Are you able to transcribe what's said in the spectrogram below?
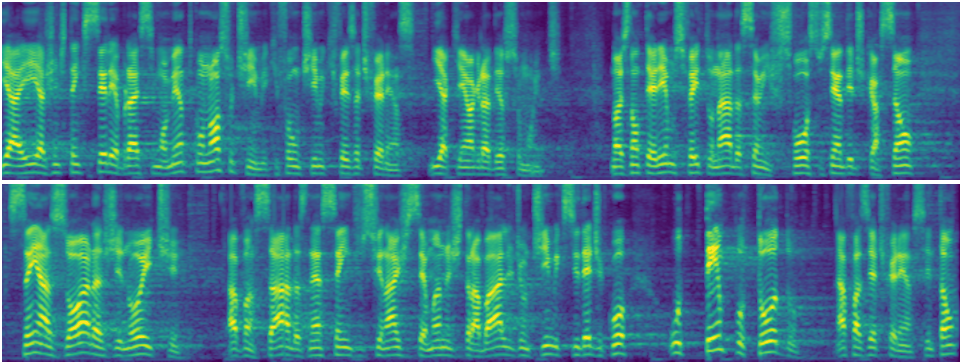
E aí a gente tem que celebrar esse momento com o nosso time, que foi um time que fez a diferença. E a quem eu agradeço muito. Nós não teríamos feito nada sem o esforço, sem a dedicação, sem as horas de noite avançadas, né? sem os finais de semana de trabalho de um time que se dedicou o tempo todo a fazer a diferença. Então,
